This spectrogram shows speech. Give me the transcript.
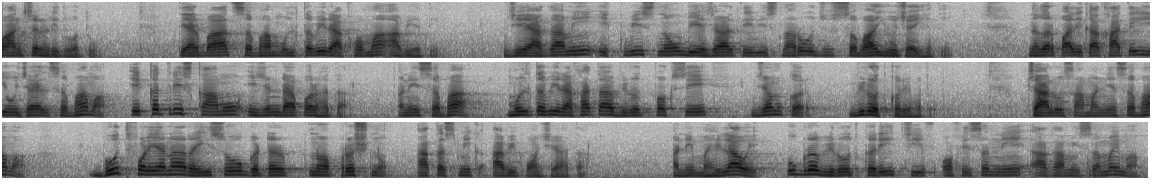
વાંચન લીધું હતું. ત્યારબાદ સભા મુલતવી રાખવામાં આવી હતી, જે આગામી એકવીસ નવ બે હજાર ત્રેવીસના રોજ સભા યોજાઈ હતી. નગરપાલિકા ખાતે યોજાયેલ સભામાં એકત્રીસ કામો એજન્ડા પર હતા, અને સભા મુલતવી રાખાતા વિરોધ પક્ષે જમકર વિરોધ કર્યો હતો. ચાલુ સામાન્ય સભામાં ભૂત ફળિયાના રહીશો ગટરનો પ્રશ્નો આકસ્મિક આવી પહોંચ્યા હતા અને મહિલાઓએ ઉગ્ર વિરોધ કરી ચીફ ઓફિસરને આગામી સમયમાં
